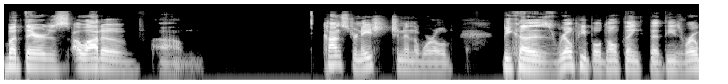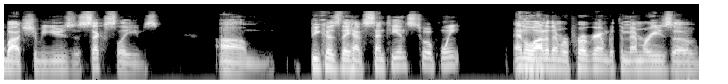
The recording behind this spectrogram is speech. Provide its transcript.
But there's a lot of um consternation in the world because real people don't think that these robots should be used as sex slaves um because they have sentience to a point and a lot of them are programmed with the memories of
